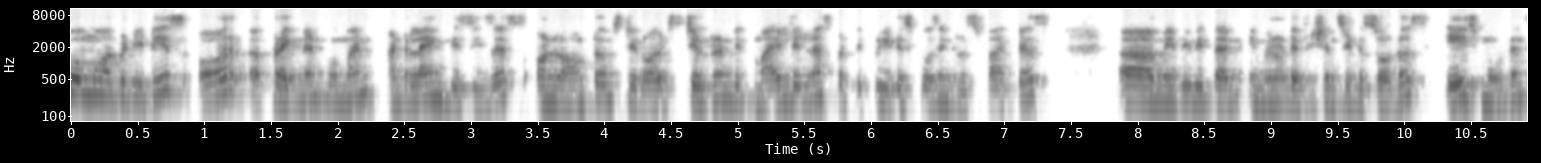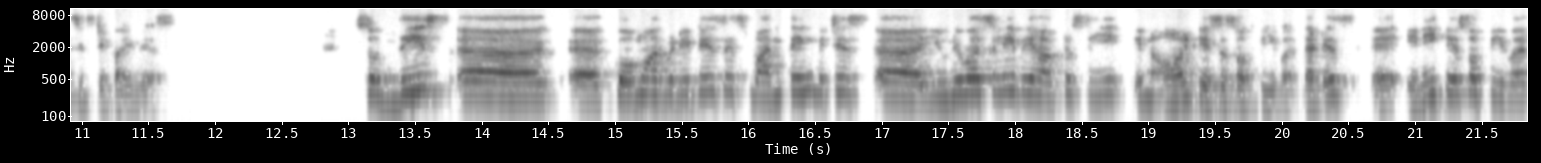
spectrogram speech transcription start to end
comorbidities or a pregnant woman, underlying diseases on long-term steroids, children with mild illness but with predisposing risk factors, uh, maybe with an immunodeficiency disorders, age more than 65 years. So these uh, uh, comorbidities is one thing which is uh, universally we have to see in all cases of fever. That is, any case of fever,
